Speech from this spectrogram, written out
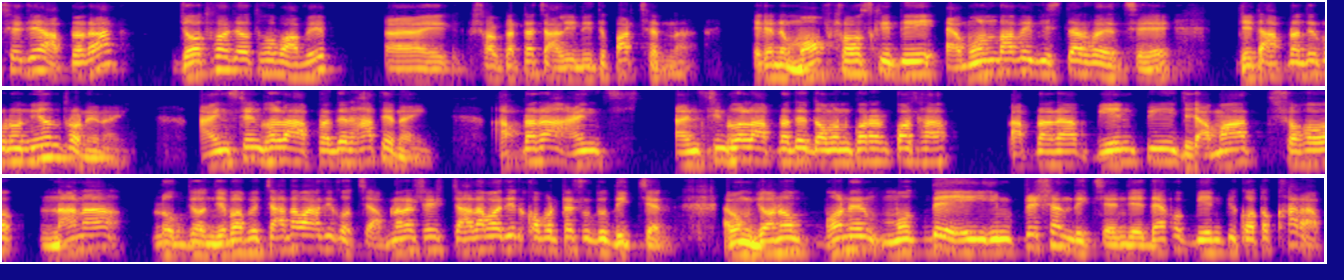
হচ্ছে যে আপনারা যথাযথভাবে সরকারটা চালিয়ে নিতে পারছেন না। এখানে মব সংস্কৃতি এমন ভাবে বিস্তার হয়েছে যেটা আপনাদের কোনো নিয়ন্ত্রণে নাই। আইন শৃঙ্খলা আপনাদের হাতে নাই। আপনারা আইন আইন শৃঙ্খলা আপনাদের দমন করার কথা, আপনারা বিএনপি, জামাত সহ নানা লোকজন যেভাবে চাঁদাবাজি করছে, আপনারা সেই চাঁদাবাজির খবরটা শুধু দিচ্ছেন এবং জনগণের মধ্যে এই ইমপ্রেশন দিচ্ছেন যে, দেখো, বিএনপি কত খারাপ।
